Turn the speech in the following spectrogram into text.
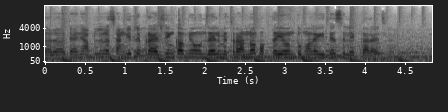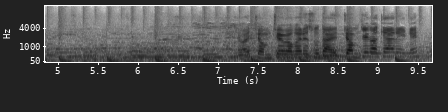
तर त्याने आपल्याला सांगितले प्राइसिंग कमी होऊन जाईल मित्रांनो फक्त येऊन तुम्हाला इथे सिलेक्ट करायचं. आहे. तेव्हा चमचे वगैरे सुद्धा आहेत. चमचे का क्या रेट आहे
